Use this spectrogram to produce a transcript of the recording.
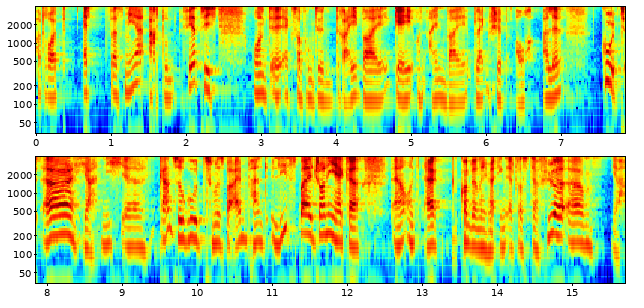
Hot Rod etwas mehr, 48. Und äh, Extrapunkte 3 bei Gay und 1 bei Blankenship, auch alle Gut, äh, ja, nicht äh, ganz so gut, zumindest bei einem Punt lief es bei Johnny Hacker äh, und er konnte noch nicht mal irgendetwas dafür. Ähm, ja,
